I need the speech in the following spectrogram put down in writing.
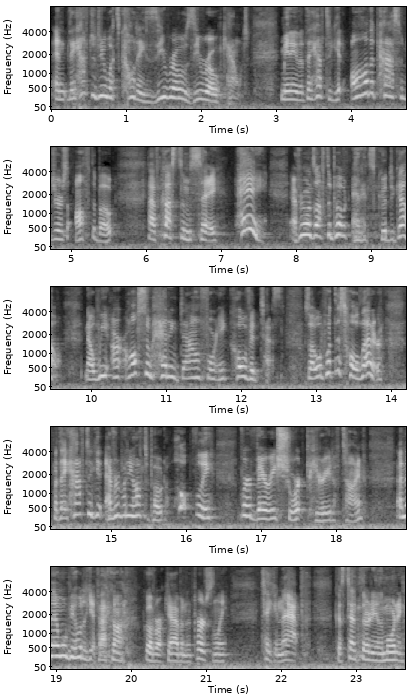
and they have to do what's called a zero zero count, meaning that they have to get all the passengers off the boat, have customs say, hey, everyone's off the boat and it's good to go. Now, we are also heading down for a COVID test. So I will put this whole letter, but they have to get everybody off the boat, hopefully for a very short period of time, and then we'll be able to get back on, go to our cabin, and personally take a nap, because 10.30 in the morning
